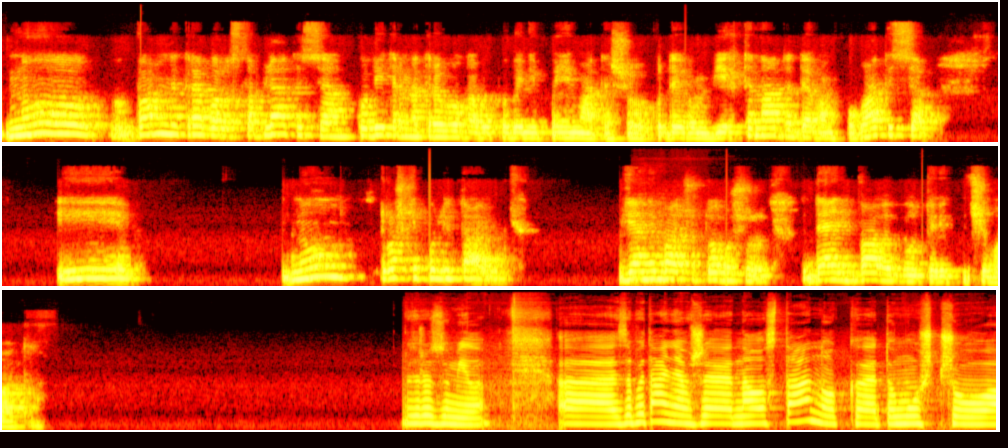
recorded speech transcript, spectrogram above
Ну, вам не треба розслаблятися. Повітряна тривога, ви повинні розуміти, що куди вам бігти треба, де вам ховатися. І ну, трошки політають. Я не бачу того, що день-два ви будете відпочивати. Зрозуміло. Е, Запитання вже наостанок, е, тому що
